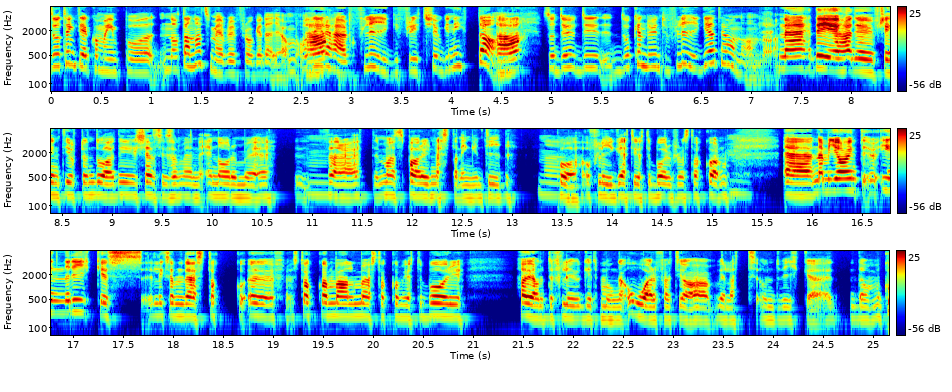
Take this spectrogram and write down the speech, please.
då tänkte jag komma in på något annat som jag vill fråga dig om. Och det Ja. är det här flygfritt 2019. Ja. Så du, du, då kan du inte flyga till honom då? Nej, det hade jag och för sig inte gjort ändå. Det känns ju som en enorm, eh, såhär, att man sparar ju nästan ingen tid Nej. på att flyga till Göteborg från Stockholm. Eh, nej men jag är inte inrikes, liksom där Stock, eh, Stockholm, Malmö, Stockholm, Göteborg har jag inte flugit många år för att jag har velat undvika de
